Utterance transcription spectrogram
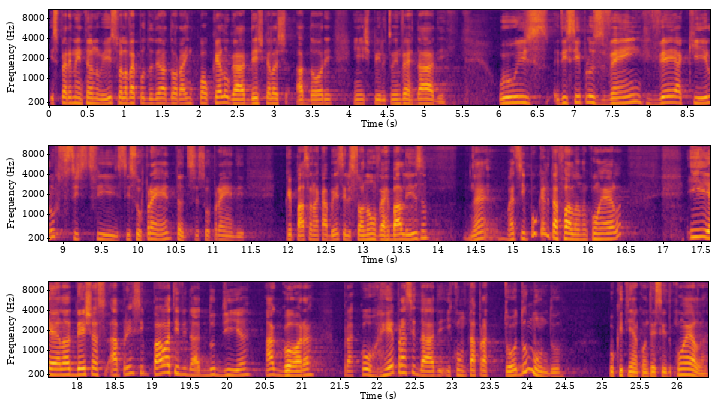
experimentando isso, ela vai poder adorar em qualquer lugar, desde que ela adore em espírito em verdade. Os discípulos vêm, vê aquilo, se, se, se surpreendem, tanto se surpreende porque passa na cabeça, eles só não verbalizam, né? mas assim, por que ele está falando com ela? E ela deixa a principal atividade do dia agora para correr para a cidade e contar para todo mundo o que tinha acontecido com ela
